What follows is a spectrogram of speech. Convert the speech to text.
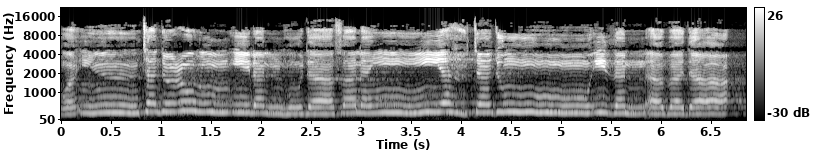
وإن تدعهم إلى الهدى فلن يهتدوا إذا أبدا.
